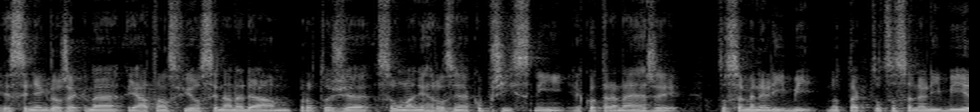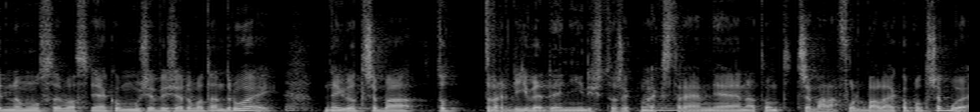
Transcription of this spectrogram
jestli někdo řekne, já tam svého syna nedám, protože jsou na ně hrozně jako přísní, jako trenéři, to se mi nelíbí. No tak to, co se nelíbí jednomu, se vlastně jako může vyžadovat ten druhý. Někdo třeba to tvrdý vedení, když to řeknu mm. extrémně, na tom třeba na fotbale jako potřebuje.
